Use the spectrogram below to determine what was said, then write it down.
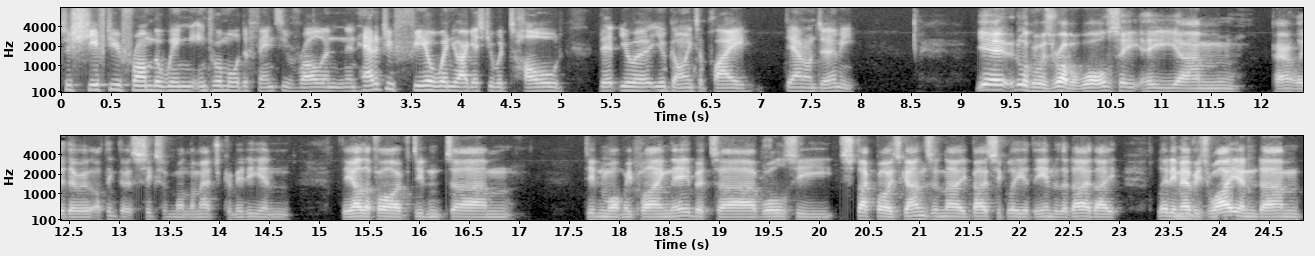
to shift you from the wing into a more defensive role? And, and how did you feel when you I guess you were told that you were you're going to play down on Dermy? Yeah, look, it was Robert Walls. He he um, apparently there were I think there were six of them on the match committee, and the other five didn't um, didn't want me playing there. But uh, Wallsy stuck by his guns, and they basically at the end of the day they let him have his way. And um,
